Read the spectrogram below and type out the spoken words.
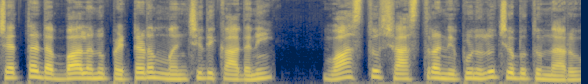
చెత్త డబ్బాలను పెట్టడం మంచిది కాదని వాస్తు శాస్త్ర నిపుణులు చెబుతున్నారు.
